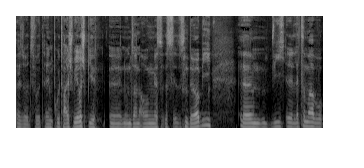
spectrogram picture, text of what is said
also es wird ein brutal schweres Spiel äh, in unseren Augen. Das ist, ist ein Derby. Ähm, wie ich äh, letztes Mal, wo,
